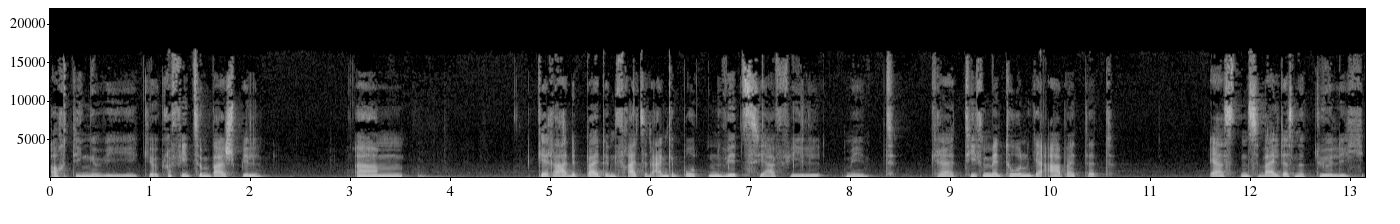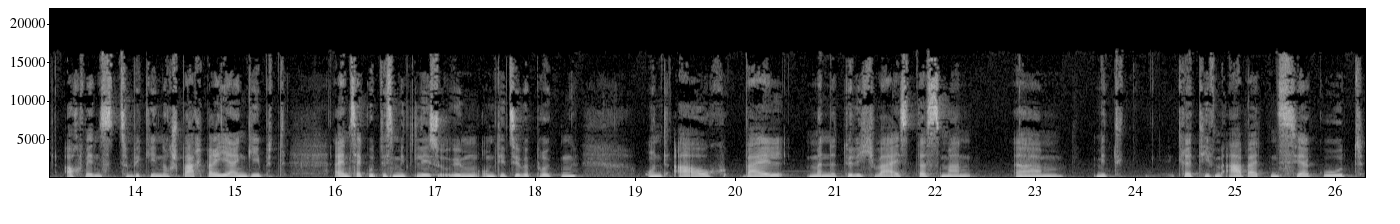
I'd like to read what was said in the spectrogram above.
auch Dinge wie Geografie zum Beispiel. Ähm, gerade bei den Freizeitangeboten wird sehr viel mit kreativen Methoden gearbeitet. Erstens, weil das natürlich, auch wenn es zu Beginn noch Sprachbarrieren gibt, ein sehr gutes Mittel ist, um, um die zu überbrücken und auch, weil man natürlich weiß, dass man ähm, mit kreativen Arbeiten sehr gut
